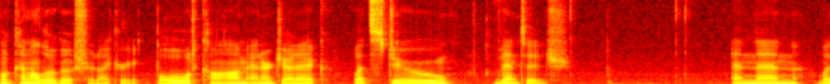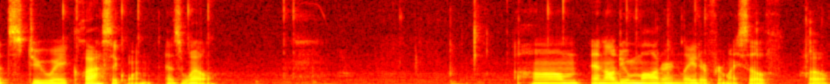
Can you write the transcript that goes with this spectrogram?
what kind of logo should I create? Bold, calm, energetic. Let's do vintage. And then let's do a classic one as well. Um, and I'll do modern later for myself. Oh.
